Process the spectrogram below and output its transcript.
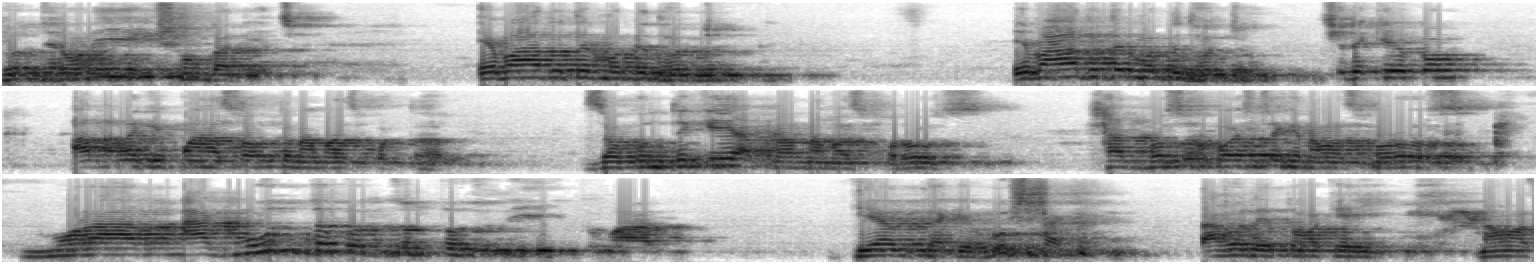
ধৈর্যের অনেক সংজ্ঞা দিয়েছে। এবাদতের মধ্যে ধৈর্য। এবাদতের মধ্যে ধৈর্য। সেটা কীরকম? আপনাকে পাঁচ ওয়াক্ত নামাজ পড়তে হবে। যখন থেকে আপনার নামাজ ফরজ, সাত বছর বয়স থেকে নামাজ ফরজ, মরার আগ মুহূর্ত পর্যন্ত যদি তোমার জ্ঞান থাকে হুশ থাকে, তাহলে তোমাকে এই নামাজ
